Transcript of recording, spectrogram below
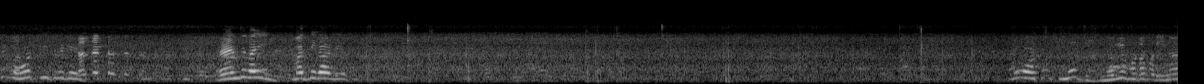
से बहुत पीस लगे रहने भाई मत निकाल दिए फ़ोटो पड़ी ना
